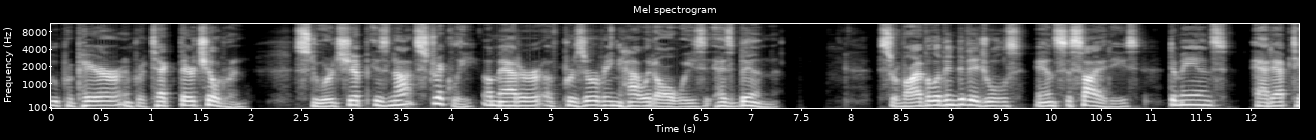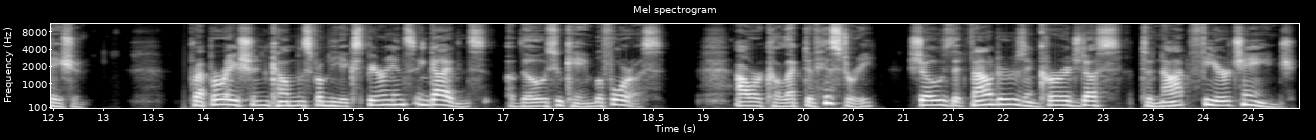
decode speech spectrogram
who prepare and protect their children, stewardship is not strictly a matter of preserving how it always has been. Survival of individuals and societies demands adaptation. Preparation comes from the experience and guidance of those who came before us. Our collective history shows that founders encouraged us to not fear change,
